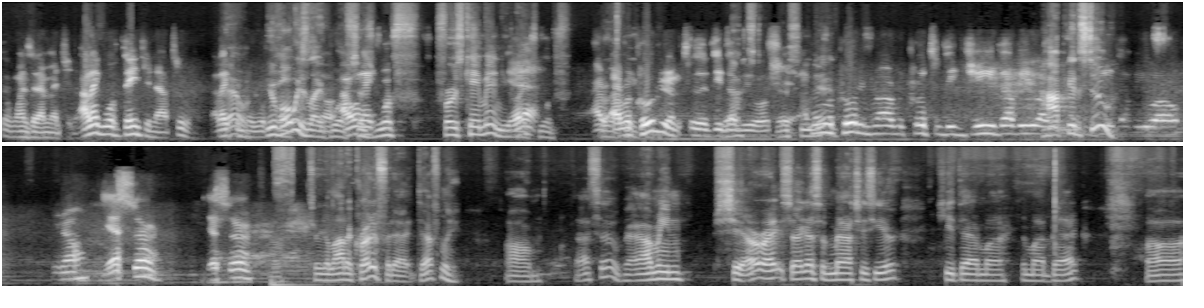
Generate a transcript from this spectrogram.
The ones that I mentioned. I like Wolf Danger now too. I like Yeah, Wolf You've Danger. always liked So Wolf I since like- Wolf first came in. You Yeah. liked Wolf. I, I recruited him to the DWO Yes, shit. yes, I've been did. recruiting, bro. I recruited to the GW. Hopkins, too. to GWO. You know? Yes, sir. Yes, sir. Take a lot of credit for that, definitely. Um, that's it. man. I mean, shit. All right, so I got some matches here. Keep that in my in my bag. Uh,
